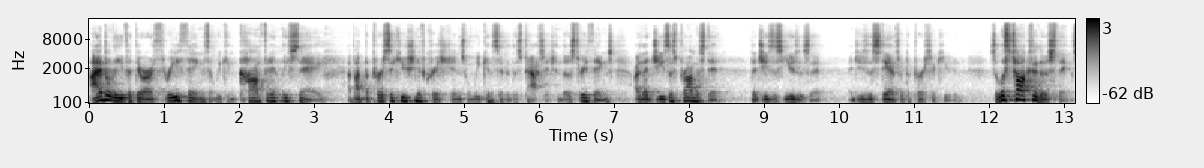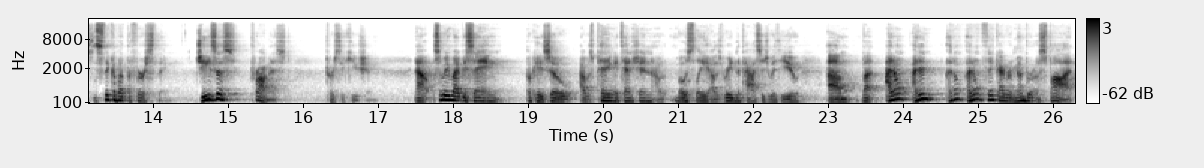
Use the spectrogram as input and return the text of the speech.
I believe that there are three things that we can confidently say about the persecution of Christians when we consider this passage. And those three things are that Jesus promised it, that Jesus uses it, and Jesus stands with the persecuted. So let's talk through those things. Let's think about the first thing Jesus promised persecution. Now, some of you might be saying, okay, so I was paying attention mostly. I was reading the passage with you, um, but I don't, I didn't, I don't, I don't think I remember a spot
